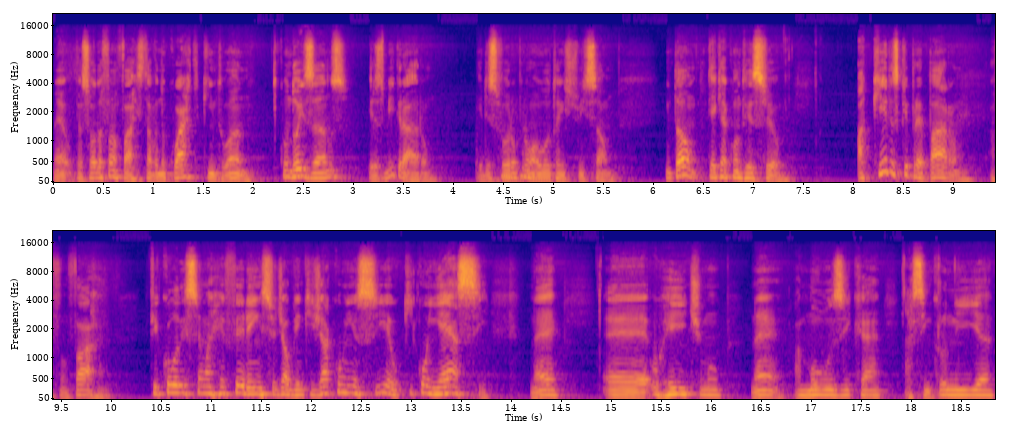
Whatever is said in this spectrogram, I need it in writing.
né, o pessoal da fanfarra estava no quarto, quinto ano, com dois anos, eles migraram. Eles foram para uma outra instituição. Então, o que, que aconteceu? Aqueles que preparam a fanfarra ficou ali ser uma referência de alguém que já conhecia, o que conhece, né? É, o ritmo, né? A música, a sincronia.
